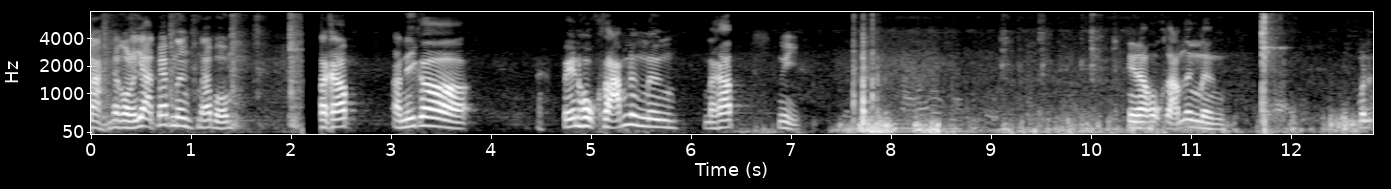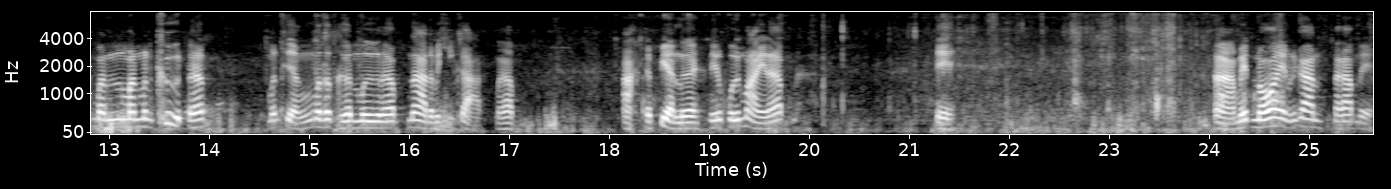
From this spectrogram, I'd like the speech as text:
อะเดี๋ยวขออนุญาตแป๊บหนึ่งนะครับผมนะครับ อันนี้ก็เป็นหกสามหนึ่งหนึ่งนะครับ นี่นี่นะหกสามหนึ่งหนึ่งมันมันมันมันคืดนะครับ มันเสียงมันสะเทือนมือนะครับน่าจะไปขี้กากนะครับ อะจะเปลี่ยนเลยนี่ปืนใหม่นะครับนี่ อ่าเม็ดน้อยเหมือนกันนะครับเนี่อ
